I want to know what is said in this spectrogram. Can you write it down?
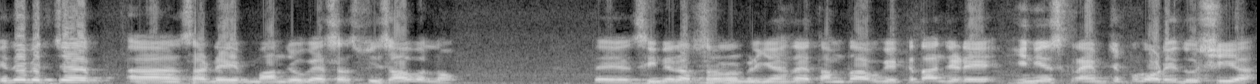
ਇਹਦੇ ਵਿੱਚ ਸਾਡੇ ਮਾਨਯੋਗ ਐਸਐਸਪੀ ਸਾਹਿਬ ਵੱਲੋਂ ਤੇ ਸੀਨੀਅਰ ਅਫਸਰਾਂ ਨੂੰ ਮਿਲੀਆਂ ਹਦਾਇਤਾਂ ਮੁਤਾਬਕ ਇੱਕ ਤਾਂ ਜਿਹੜੇ ਹੀਨੀਅਸ ਕ੍ਰਾਈਮ 'ਚ ਭਗੌੜੇ ਦੋਸ਼ੀ ਆ,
